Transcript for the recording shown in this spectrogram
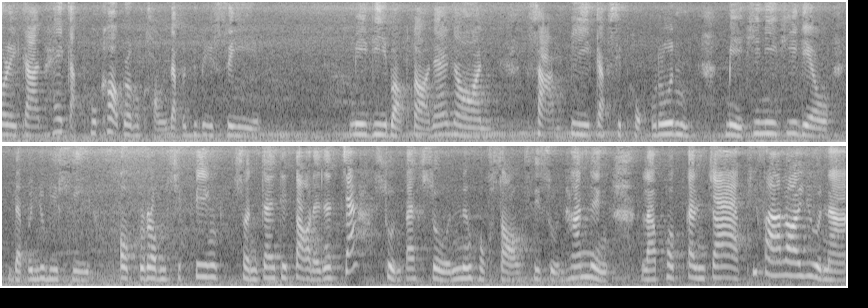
บริการให้กับผู้เข้าอบรมของ WBC มีดีบอกต่อแน่นอน 3 ปีกับ 16 รุ่น มีที่นี่ที่เดียว WBC อบรมชิปปิ้ง สนใจติดต่อเลยนะจ๊ะ 0801624051 แล้วพบกันจ้า พี่ฟ้ารออยู่นะ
